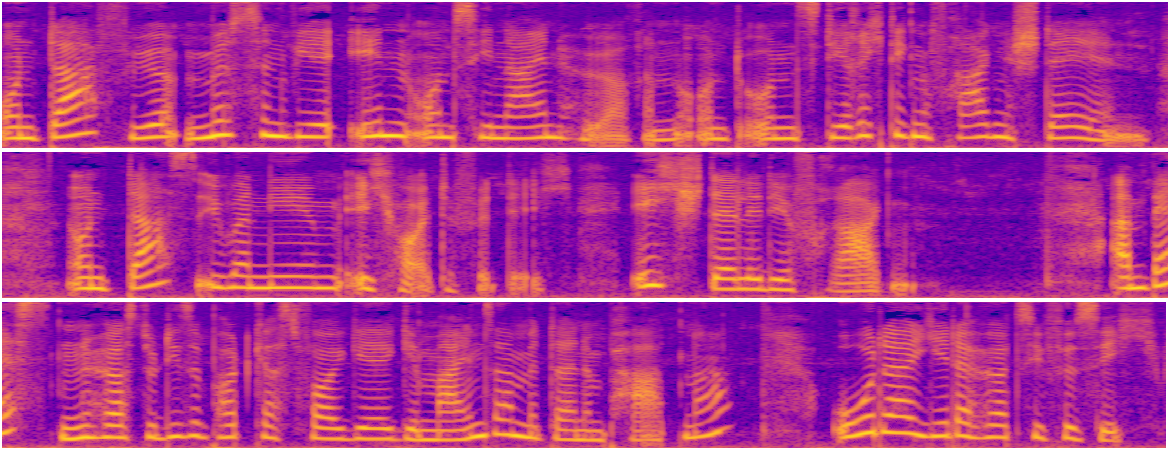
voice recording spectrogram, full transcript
Und dafür müssen wir in uns hineinhören und uns die richtigen Fragen stellen. Und das übernehme ich heute für dich. Ich stelle dir Fragen. Am besten hörst du diese Podcast-Folge gemeinsam mit deinem Partner oder jeder hört sie für sich.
